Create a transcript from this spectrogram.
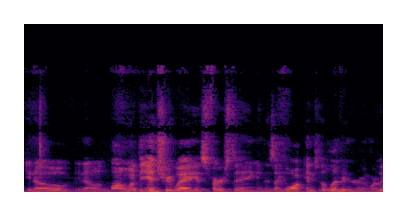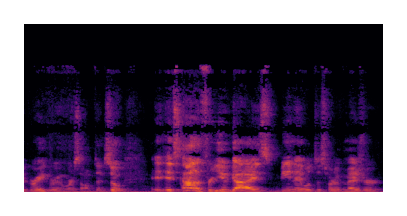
you know you know along with the entryway is first thing and as i walk into the living room or the great room or something so it, it's kind of for you guys being able to sort of measure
